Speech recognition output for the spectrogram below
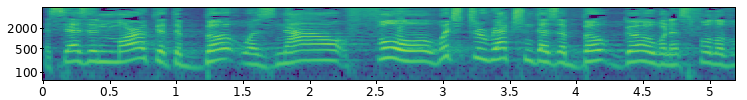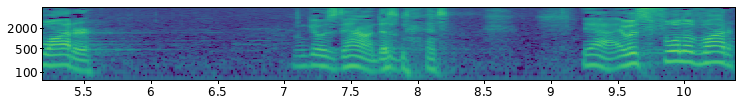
It says in Mark that the boat was now full. Which direction does a boat go when it's full of water? It goes down, doesn't it? Yeah, it was full of water.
